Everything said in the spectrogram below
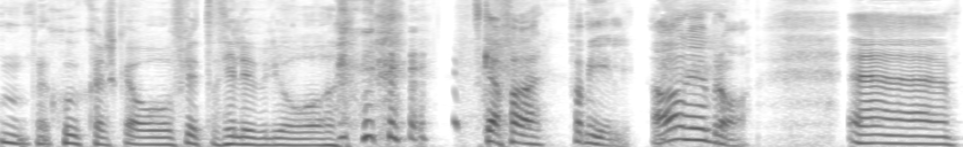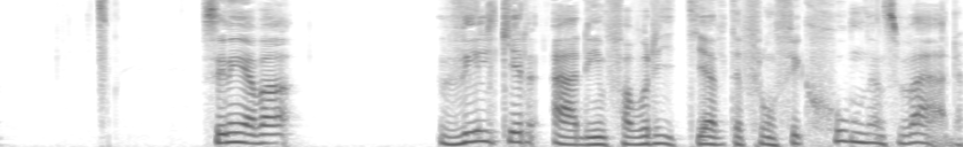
mm, sjuksköterska och flytta till Luleå och skaffa familj. Ja, det är bra. Eh, Sineva, vilken är din favorithjälte från fiktionens värld?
